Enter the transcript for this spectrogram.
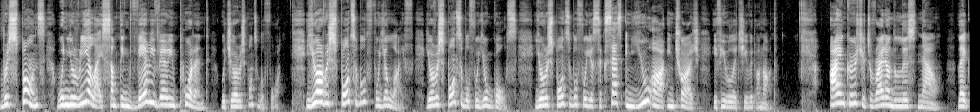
responds when you realize something very, very important which you are responsible for. You are responsible for your life. You're responsible for your goals. You're responsible for your success, and you are in charge if you will achieve it or not. I encourage you to write down the list now. Like,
